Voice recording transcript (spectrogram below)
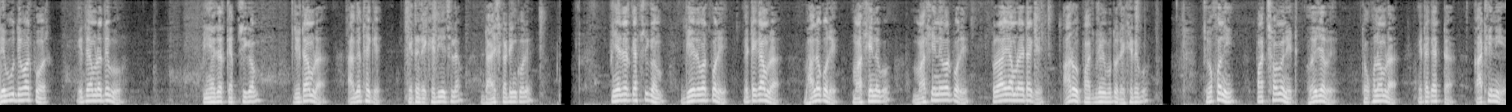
লেবু দেওয়ার পর এতে আমরা দেব পেঁয়াজ আর ক্যাপসিকাম, যেটা আমরা আগে থেকে কেটে রেখে দিয়েছিলাম, ডাইস কাটিং করে। পেঁয়াজ আর ক্যাপসিকাম দিয়ে দেওয়ার পরে এটাকে আমরা ভালো করে মাখিয়ে নেব। মাখিয়ে নেওয়ার পরে প্রায় আমরা এটাকে আরও পাঁচ মিনিট মতো রেখে দেব। যখনই পাঁচ ছ মিনিট হয়ে যাবে, তখন আমরা এটাকে একটা কাঠি নিয়ে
